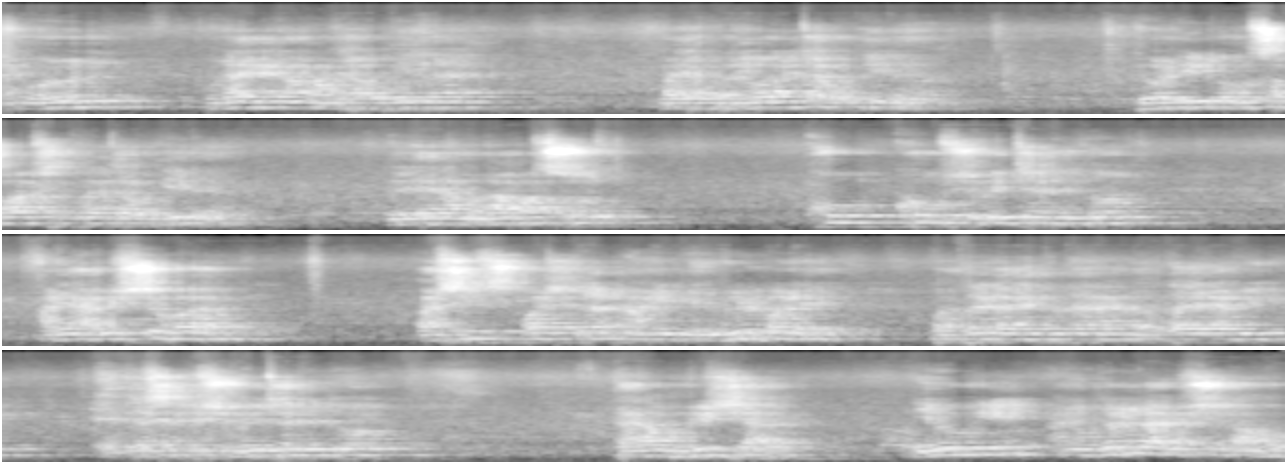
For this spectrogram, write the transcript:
आणि म्हणून पुन्हा एकदा माझ्या वतीनं माझ्या परिवाराच्या वतीनं भिवंडी लोकसभा क्षेत्राच्या वतीनं मी त्यांना मनापासून खूप खूप शुभेच्छा देतो. आणि आयुष्यभर अशी स्पष्ट आणि निर्भीडपणे पत्रकारिता त्यांना करता यावी याच्यासाठी शुभेच्छा देतो. त्यांना भविष्यात निरोगी आणि उदंड आयुष्य लाभो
